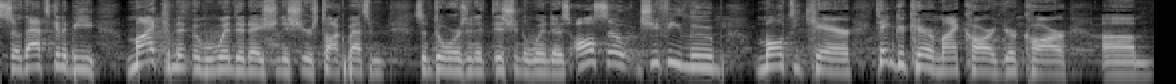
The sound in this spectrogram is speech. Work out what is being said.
So that's going to be my commitment with Window Nation this year is talk about some, some doors in addition to windows. Also, Jiffy Lube Multi-Care, taking good care of my car, your car. Um,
